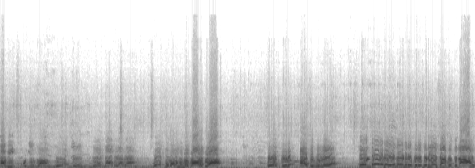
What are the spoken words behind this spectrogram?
கவி முகிதா குளத்தூர் இரண்டாவதாக ஓட்டு வருகின்ற பாரதியா. குளத்தூர் ஆதி குருவா மூன்றாவது வந்து கொண்டிருப்பது முனியசாமி நாள்.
